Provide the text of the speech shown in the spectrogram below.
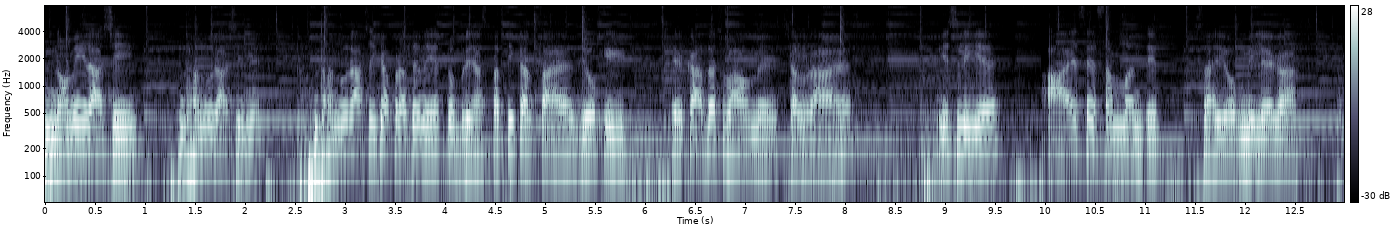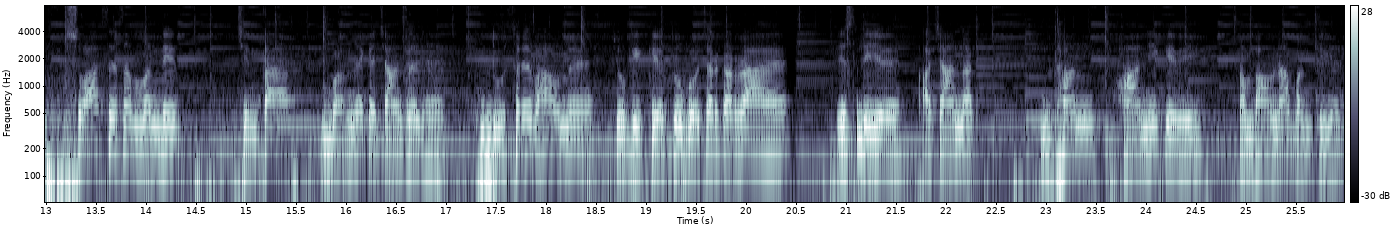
नौवीं राशि, धनु राशि में। धनु राशि का प्रतिनिधित्व तो बृहस्पति करता है, जो कि एकादश भाव में चल रहा है। इसलिए आय से संबंधित सहयोग मिलेगा। स्वास्थ्य से संबंधित चिंता बढ़ने के चांसेज हैं। दूसरे भाव में, चूँकि केतु गोचर कर रहा है, इसलिए अचानक धन हानि की भी संभावना बनती है।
